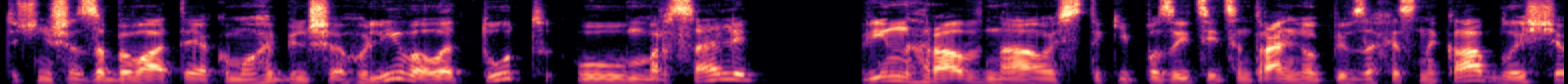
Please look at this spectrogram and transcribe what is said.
точніше, забивати якомога більше голів. Але тут, у Марселі, він грав на ось такій позиції центрального півзахисника ближче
